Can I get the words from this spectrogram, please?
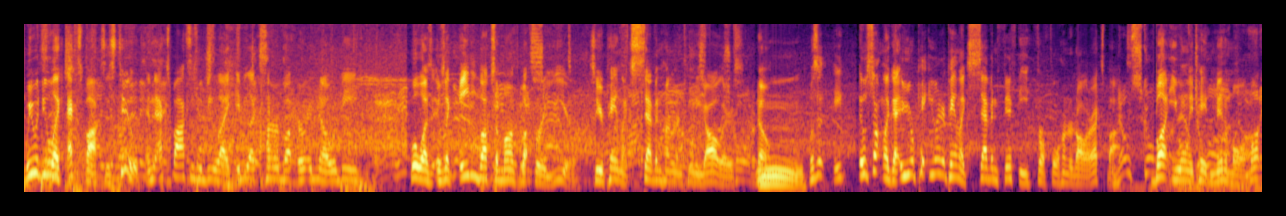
We would do like Xboxes too, and the Xboxes would be like it'd be like hundred bucks, or no, it would be what was it? It was like eighty bucks a month, but for a year. So you're paying like seven hundred and twenty dollars. No, Mm. was it eight? It was something like that. You were pay, you ended up paying like seven fifty for a four hundred dollar Xbox, but you only paid minimal a month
